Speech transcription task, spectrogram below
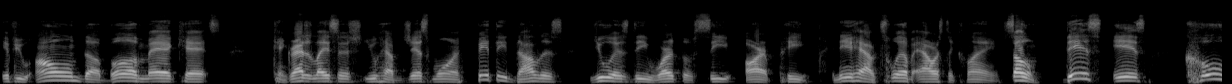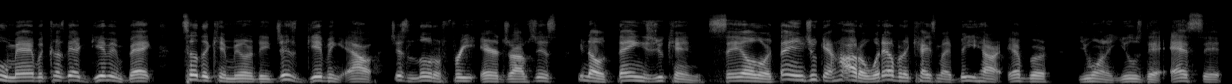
If you own the above Mad Cats, congratulations, you have just won $50 USD worth of CRP. And you have 12 hours to claim. So this is cool, man, because they're giving back to the community, just giving out just little free airdrops, just you know, things you can sell or things you can hodl, whatever the case may be, however you want to use that asset.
